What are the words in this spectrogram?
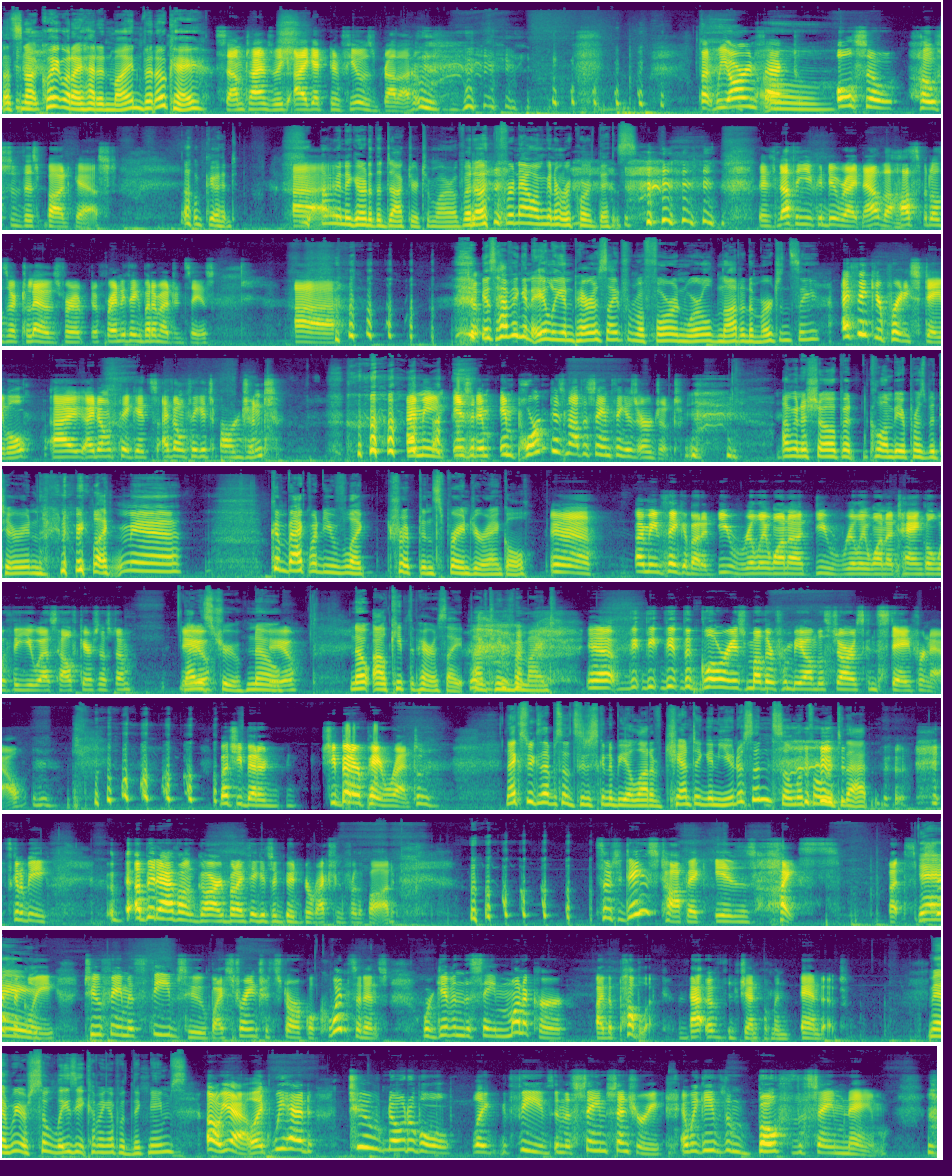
That's not quite what I had in mind, but okay. Sometimes we I get confused, brother. but we are in fact Oh. also hosts of this podcast. Oh, good. Uh, I'm gonna go to the doctor tomorrow, but uh, for now, I'm gonna record this. There's nothing you can do right now. The hospitals are closed for for anything but emergencies. Uh, Is having an alien parasite from a foreign world not an emergency? I think you're pretty stable. I, I don't think it's I don't think it's urgent. I mean, is it Im- important? Is not the same thing as urgent. I'm gonna show up at Columbia Presbyterian and they're gonna be like, nah. Come back when you've like tripped and sprained your ankle. yeah. I mean, think about it. Do you really wanna do you really wanna tangle with the U.S. healthcare system? Do That you? is true. No. No, I'll keep the parasite. I've changed my mind. Yeah, the, the, the, the glorious mother from beyond the stars can stay for now. but she better she better pay rent. Next week's episode's just gonna be a lot of chanting in unison, so look forward to that. It's gonna be a, a bit avant-garde, but I think it's a good direction for the pod. so today's topic is heists, but specifically two famous thieves who, by strange historical coincidence, were given the same moniker by the public, that of the gentleman bandit. Man, we are so lazy at coming up with nicknames. Oh yeah, like we had two notable like thieves in the same century, and we gave them both the same name.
